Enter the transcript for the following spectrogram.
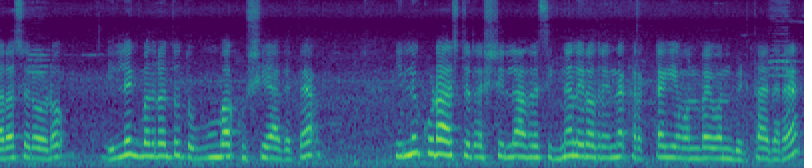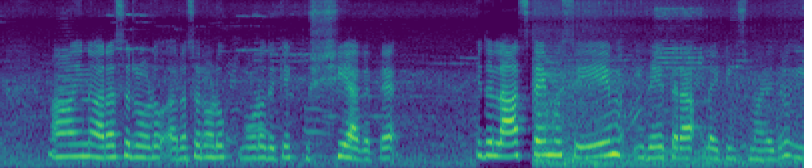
ಅರಸು ರೋಡು. ಇಲ್ಲಿಗೆ ಬಂದ್ರಂತೂ ತುಂಬ ಖುಷಿ ಆಗುತ್ತೆ. ಇಲ್ಲೂ ಕೂಡ ಅಷ್ಟು ರಶ್ ಇಲ್ಲ. ಅಂದರೆ ಸಿಗ್ನಲ್ ಇರೋದ್ರಿಂದ ಕರೆಕ್ಟಾಗಿ ಒನ್ ಬೈ ಒನ್ ಬಿಡ್ತಾ ಇದ್ದಾರೆ ಇನ್ನು ಅರಸು ರೋಡು ಅರಸು ರೋಡು ನೋಡೋದಕ್ಕೆ ಖುಷಿ ಆಗುತ್ತೆ. ಇದು ಲಾಸ್ಟ್ ಟೈಮು ಸೇಮ್ ಇದೇ ಥರ ಲೈಟಿಂಗ್ಸ್ ಮಾಡಿದರು. ಈ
